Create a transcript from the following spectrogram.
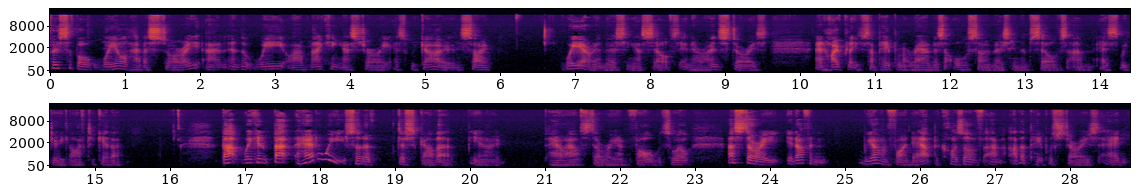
first of all we all have a story and, and that we are making our story as we go, and so we are immersing ourselves in our own stories, and hopefully some people around us are also immersing themselves um, as we do life together. But we can. But how do we sort of discover, you know, how our story unfolds? Well, our story, it often we often find out because of um, other people's stories and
